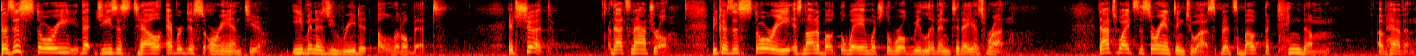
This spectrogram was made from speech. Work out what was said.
Does this story that Jesus tell ever disorient you, even as you read it a little bit? It should. That's natural. Because this story is not about the way in which the world we live in today is run. That's why it's disorienting to us, but it's about the kingdom of heaven.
